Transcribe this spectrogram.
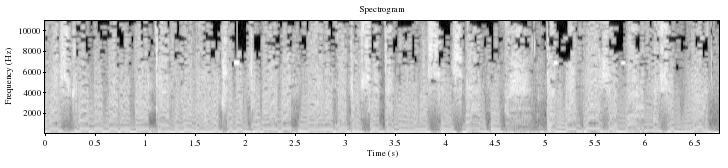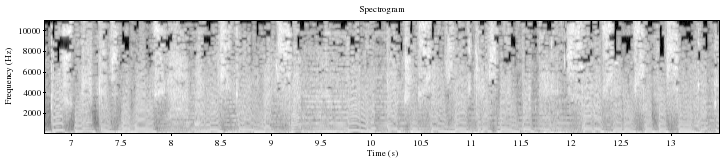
nuestro número de cabina 829-947-9620. También puedes llamarnos y enviar tus notas de voz a nuestro WhatsApp 1-862-320-0075 y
